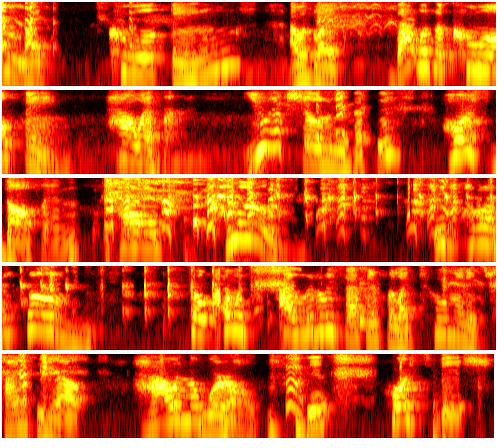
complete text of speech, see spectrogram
who likes cool things, I was like, that was a cool thing. However, you have shown me that this horse dolphin has hooves. It had hooves. So I was, I literally sat there for like two minutes trying to figure out how in the world hmm. this horsefish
